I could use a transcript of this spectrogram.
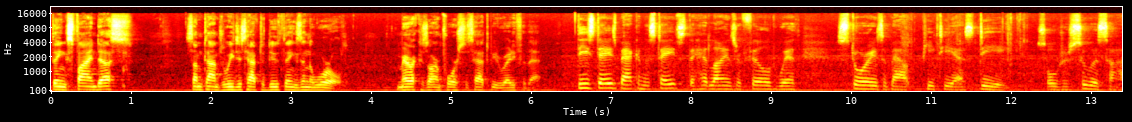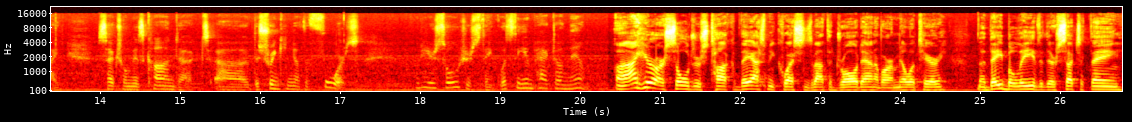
things find us. Sometimes we just have to do things in the world. America's armed forces have to be ready for that. These days, back in the States, the headlines are filled with stories about PTSD, soldier suicide, sexual misconduct, uh, the shrinking of the force. What do your soldiers think? What's the impact on them? Uh, I hear our soldiers talk, they ask me questions about the drawdown of our military. Now, they believe that there's such a thing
